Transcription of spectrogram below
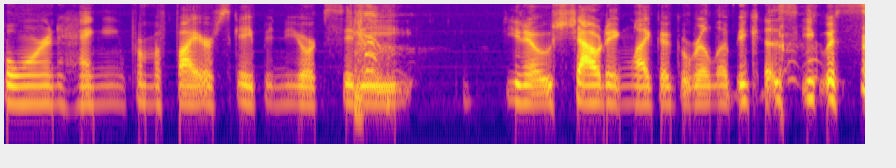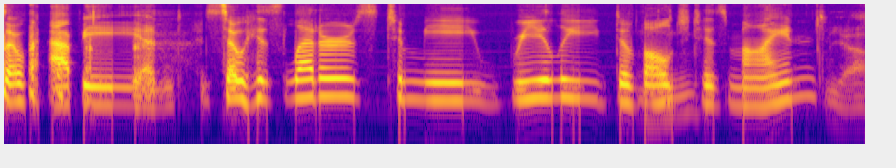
born hanging from a fire escape in New York City, you know, shouting like a gorilla because he was so happy. And so his letters to me really divulged his mind. Yeah.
